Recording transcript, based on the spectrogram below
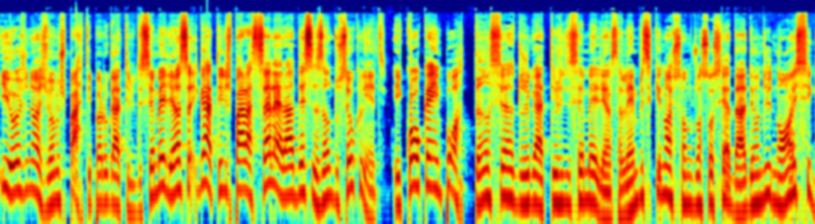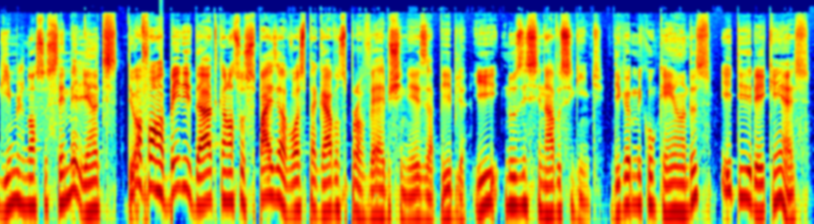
E hoje nós vamos partir para o gatilho de semelhança e gatilhos para acelerar a decisão do seu cliente. E qual é a importância dos gatilhos de semelhança? Lembre-se que nós somos uma sociedade onde nós seguimos nossos semelhantes. De uma forma bem didática, nossos pais e avós pegavam os provérbios chineses, a Bíblia, e nos ensinavam o seguinte: Diga-me com quem andas e te direi quem és.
